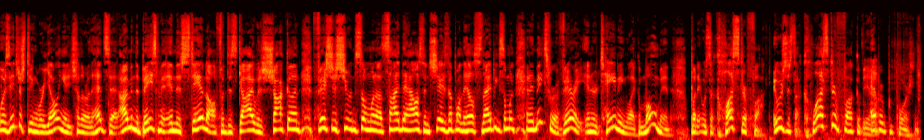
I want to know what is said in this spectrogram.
was interesting. We're yelling at each other on the headset. I'm in the basement in this standoff with this guy with a shotgun. Fish is shooting someone outside the house, and Shay's up on the hill sniping someone. And it makes for a very entertaining like moment. But it was a clusterfuck. It was just a clusterfuck of Yeah. epic proportions.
